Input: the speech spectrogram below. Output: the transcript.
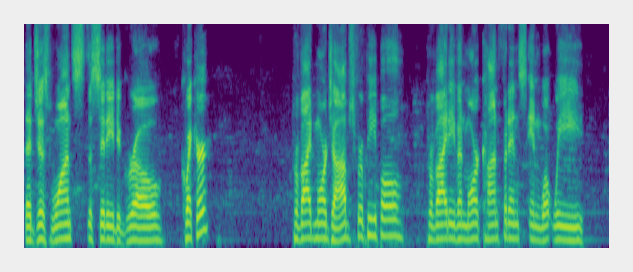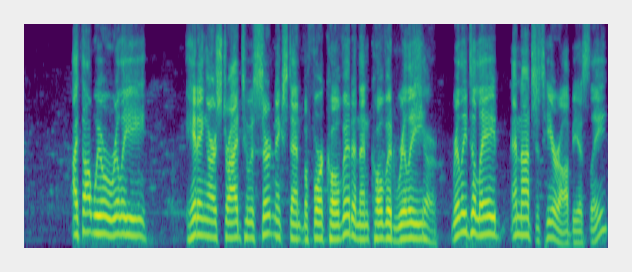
that just wants the city to grow quicker, provide more jobs for people, provide even more confidence in what we I thought we were really hitting our stride to a certain extent before COVID and then COVID really Sure. really delayed, and not just here, obviously,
